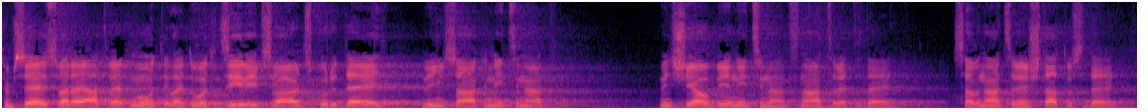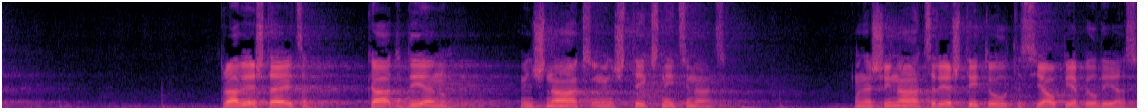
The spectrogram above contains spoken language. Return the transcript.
Pirms Jēzus varēja atvērt muti, lai dotu dzīvības vārdus, kuru dēļ viņu sāka nicināt. Viņš jau bija nicināts nācerētas dēļ, savu nācerēšu statusa dēļ. Pravieši teica, kādu dienu viņš nāks un viņš tiks nicināts. Un ar šī nāceriešu titulu tas jau piepildījās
